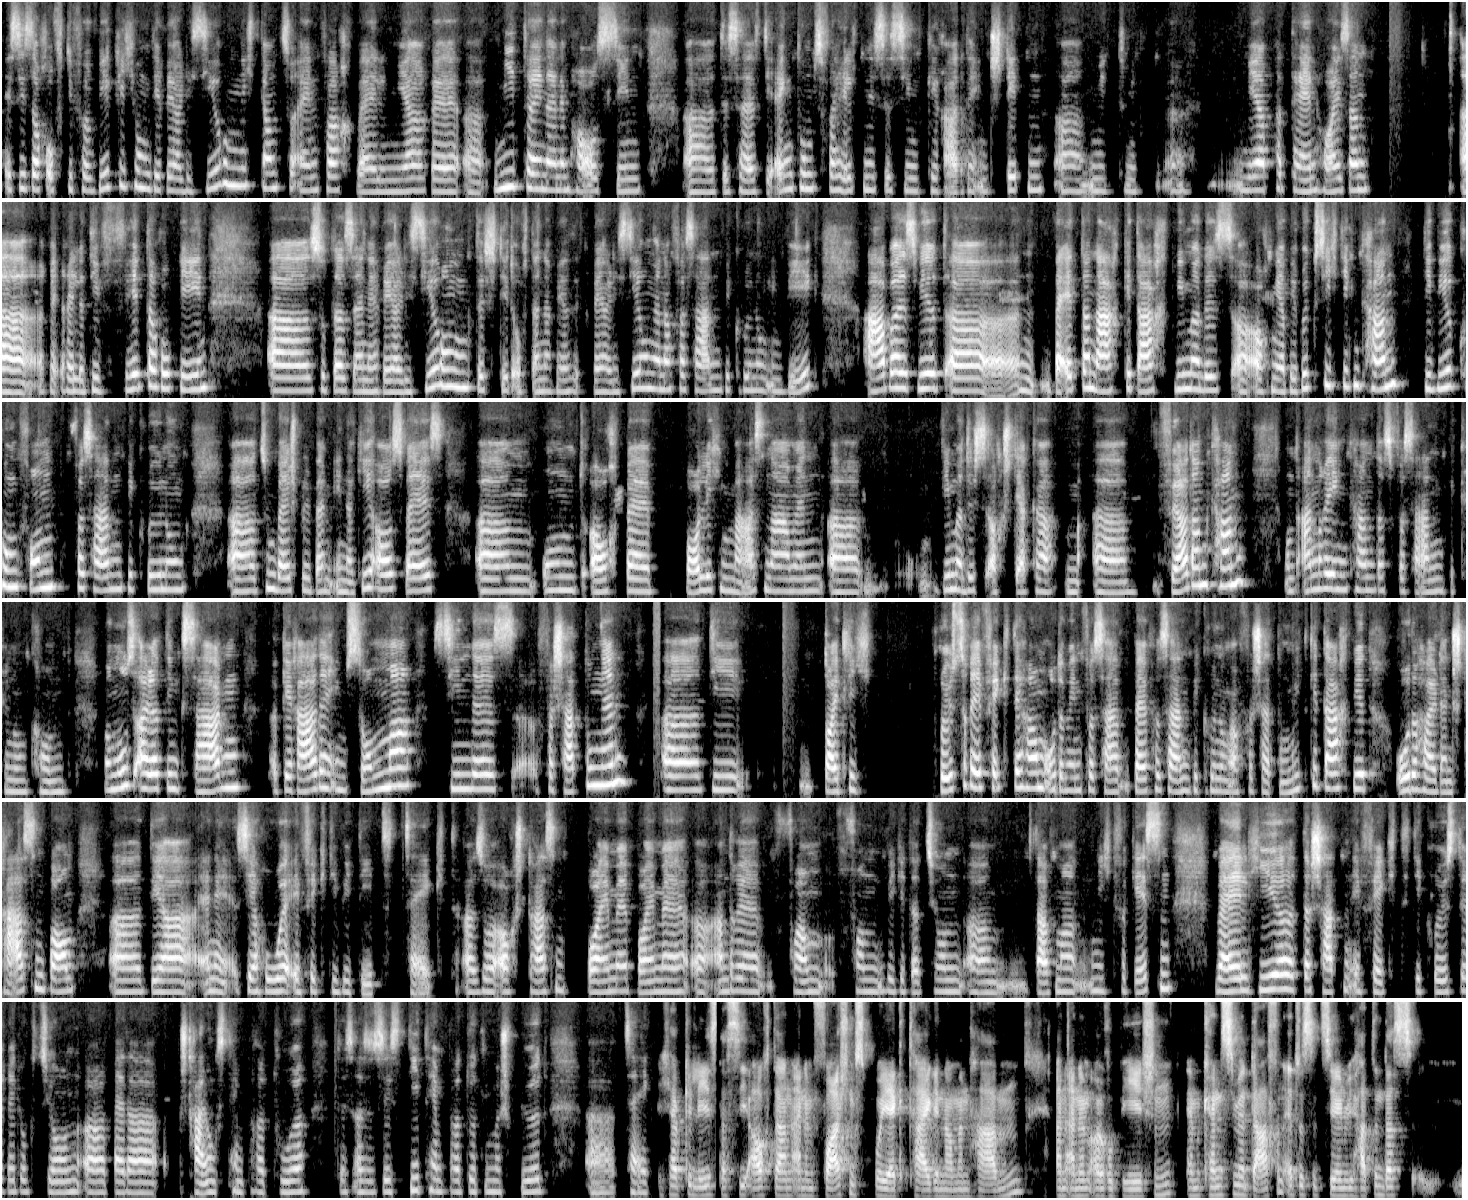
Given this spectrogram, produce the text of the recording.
Es ist auch oft die Verwirklichung, die Realisierung nicht ganz so einfach, weil mehrere Mieter in einem Haus sind. Das heißt, die Eigentumsverhältnisse sind gerade in Städten mit, mit Mehrparteienhäusern äh, re relativ heterogen, äh, sodass eine Realisierung, das steht oft einer Re Realisierung einer Fassadenbegrünung im Weg. Aber es wird äh, weiter nachgedacht, wie man das äh, auch mehr berücksichtigen kann, die Wirkung von Fassadenbegrünung, äh, zum Beispiel beim Energieausweis ähm, und auch bei baulichen Maßnahmen, äh, wie man das auch stärker äh, fördern kann und anregen kann, dass Fassadenbegrünung kommt. Man muss allerdings sagen, äh, gerade im Sommer sind es Verschattungen, die deutlich größere Effekte haben oder wenn Fassaden, bei Fassadenbegrünung auch Verschattung mitgedacht wird oder halt ein Straßenbaum, äh, der eine sehr hohe Effektivität zeigt. Also auch Straßenbäume, Bäume, äh, andere Form von Vegetation ähm, darf man nicht vergessen, weil hier der Schatteneffekt die größte Reduktion äh, bei der Strahlungstemperatur das, also es ist die Temperatur, die man spürt, äh, zeigt. Ich habe gelesen, dass Sie auch da an einem Forschungsprojekt teilgenommen haben, an einem europäischen. Ähm, können Sie mir davon etwas erzählen? Wie hat denn das,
